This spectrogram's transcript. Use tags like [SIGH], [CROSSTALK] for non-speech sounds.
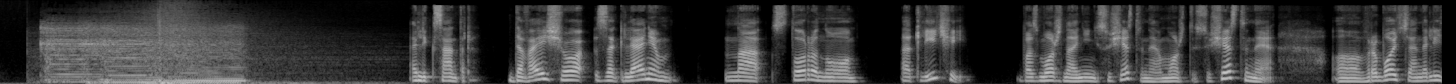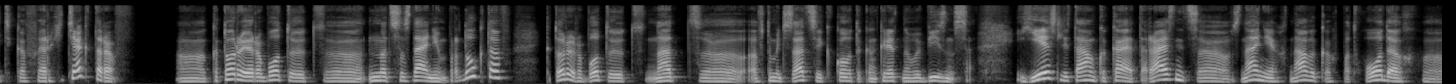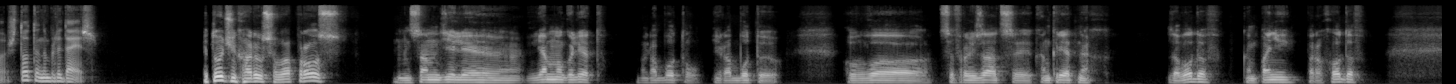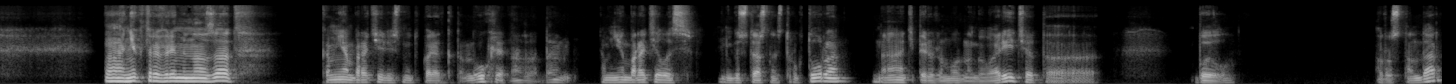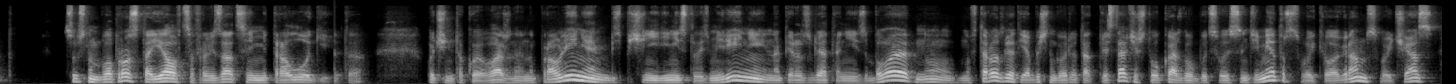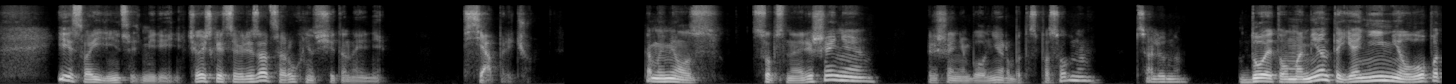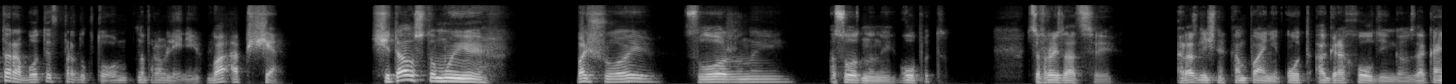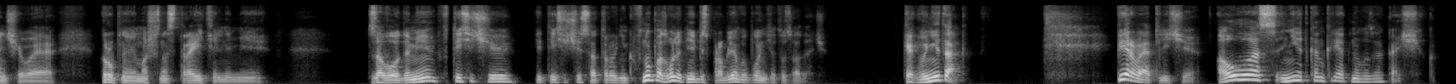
Александр, давай еще заглянем на сторону отличий возможно, они несущественные, а может и существенные, а, в работе аналитиков и архитекторов, а, которые работают э, над созданием продуктов, которые работают над э, автоматизацией какого-то конкретного бизнеса. Есть ли там какая-то разница в знаниях, навыках, подходах? Э, что ты наблюдаешь? Это очень хороший вопрос. На самом деле, я много лет работал и работаю в цифровизации конкретных заводов, компаний, пароходов. А некоторое время назад ко мне обратились, ну это порядка там, двух лет назад, да, ко мне обратилась государственная структура, да, теперь уже можно говорить, это был Росстандарт. Собственно, вопрос стоял в цифровизации метрологии. Это очень такое важное направление, обеспечение единства измерений. На первый взгляд они и забывают, но на второй взгляд я обычно говорю так. Представьте, что у каждого будет свой сантиметр, свой килограмм, свой час и свои единицы измерения. Человеческая цивилизация рухнет в считанные дни. Вся причем. Там имелось собственное решение. Решение было неработоспособным абсолютно. До этого момента я не имел опыта работы в продуктовом направлении. Вообще. Считал, что мой большой, сложный, осознанный опыт цифровизации различных компаний от агрохолдингов, заканчивая крупными машиностроительными заводами в тысячи и тысячи сотрудников, ну, позволит мне без проблем выполнить эту задачу. Как бы не так. Первое отличие. А у вас нет конкретного заказчика.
